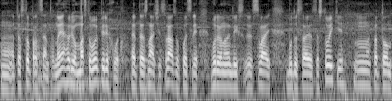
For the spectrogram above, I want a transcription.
Э, Это 100%. Но я говорю, мостовой переход. Это значит сразу после выровненных э, свай будут ставиться стойки, м, потом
